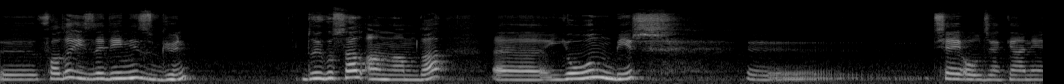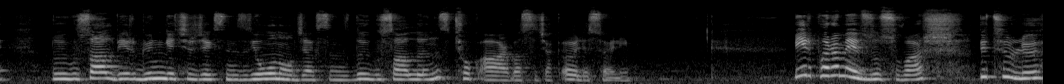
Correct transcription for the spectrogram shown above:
e, falı izlediğiniz gün duygusal anlamda e, yoğun bir e, şey olacak yani duygusal bir gün geçireceksiniz, yoğun olacaksınız. Duygusallığınız çok ağır basacak öyle söyleyeyim. Bir para mevzusu var. Bir türlü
